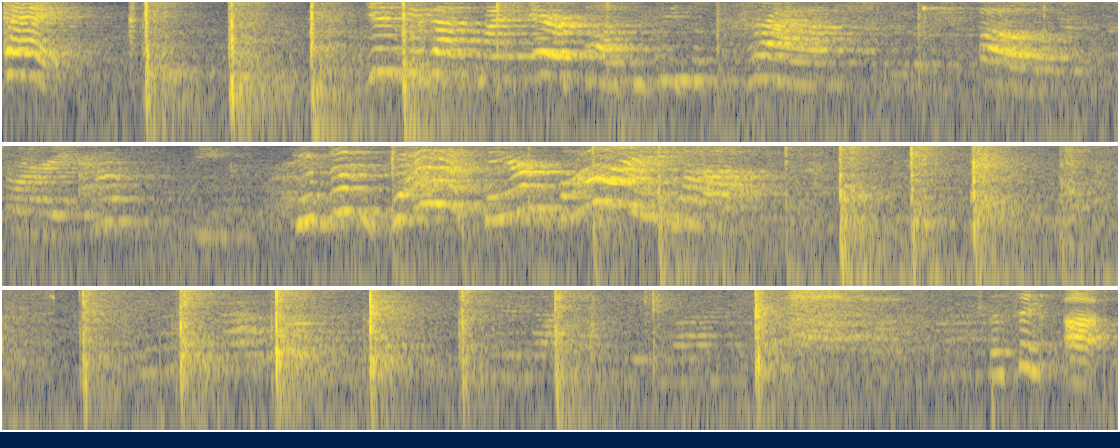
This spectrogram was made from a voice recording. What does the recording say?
Hey! Give me back my AirPods, you piece of trash! Oh, sorry, I don't speak Give them back! They are mine! Listen up,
